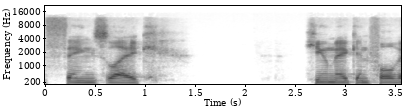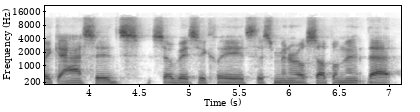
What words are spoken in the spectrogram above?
things like humic and fulvic acids. So basically, it's this mineral supplement that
